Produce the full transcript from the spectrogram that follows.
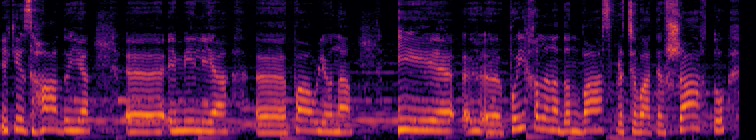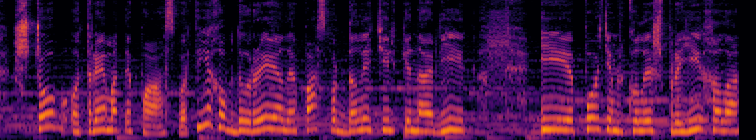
які згадує е, Емілія е, Павлівна. І е, поїхали на Донбас працювати в шахту, щоб отримати паспорт. Їх обдурили, паспорт дали тільки на рік. І потім, коли ж приїхала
